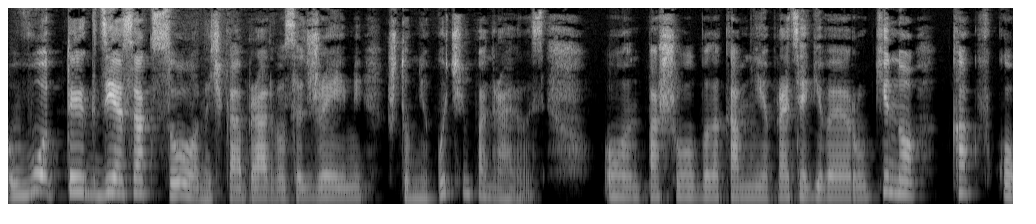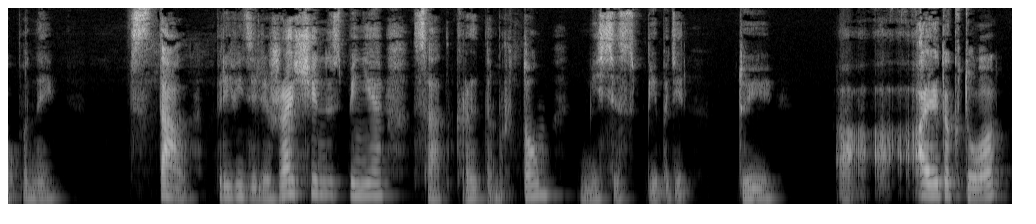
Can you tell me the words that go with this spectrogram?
«Вот ты где, Саксоночка!» – обрадовался Джейми, что мне очень понравилось. Он пошел было ко мне, протягивая руки, но как вкопанный. Встал при виде лежащей на спине с открытым ртом миссис Пибоди. «Ты... А, а, а это кто?»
